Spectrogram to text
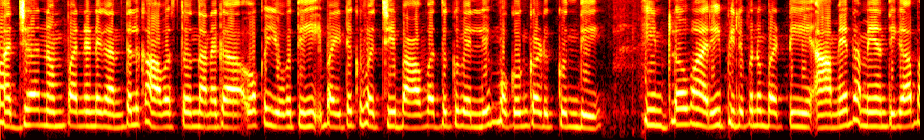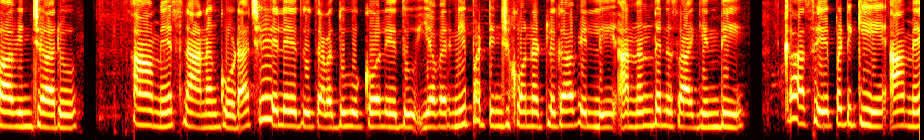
మధ్యాహ్నం పన్నెండు గంటలు కావస్తుందనగా ఒక యువతి బయటకు వచ్చి బావ వద్దకు వెళ్ళి ముఖం కడుక్కుంది. ఇంట్లో వారి పిలుపును బట్టి ఆమె దమయంతిగా భావించారు. ఆమె స్నానం కూడా చేయలేదు తల దువ్వుకోలేదు ఎవరిని పట్టించుకోనట్లుగా వెళ్ళి అన్నం తినసాగింది. కాసేపటికి ఆమె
